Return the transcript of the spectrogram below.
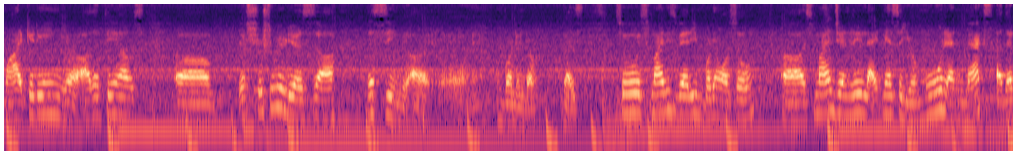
marketing uh, other things. Uh, your social media is uh, the thing uh, important guys. So smile is very important also. Uh, smile generally lightness your mood and makes other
